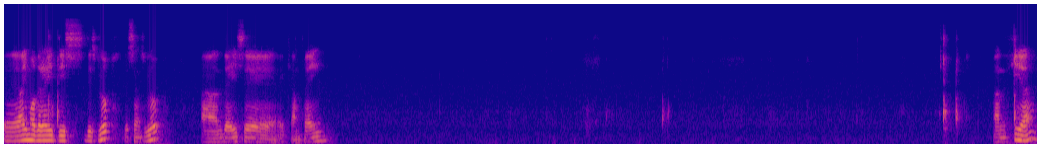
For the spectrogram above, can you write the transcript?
Uh, I moderate this this group, the Sense group, and there is a, a campaign. And here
